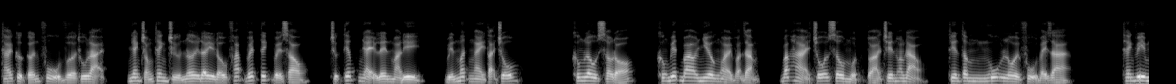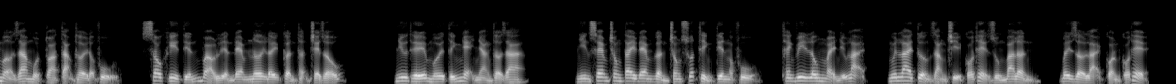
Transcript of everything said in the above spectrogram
thái cực ấn phủ vừa thu lại, nhanh chóng thanh trừ nơi đây đấu pháp vết tích về sau, trực tiếp nhảy lên mà đi, biến mất ngay tại chỗ không lâu sau đó, không biết bao nhiêu ngoài vạn dặm, bắc hải chỗ sâu một tòa trên hoang đảo, thiên tâm ngũ lôi phủ bày ra. Thanh vi mở ra một tòa tạm thời đậu phủ, sau khi tiến vào liền đem nơi đây cẩn thận che giấu. Như thế mới tính nhẹ nhàng thở ra. Nhìn xem trong tay đem gần trong suốt thỉnh tiên ngọc phủ, thanh vi lông mày nhữ lại, nguyên lai tưởng rằng chỉ có thể dùng ba lần, bây giờ lại còn có thể,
